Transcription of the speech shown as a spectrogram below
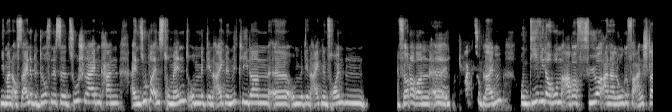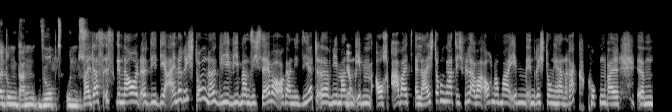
die man auf seine Bedürfnisse zuschneiden kann. Ein super Instrument, um mit den eigenen Mitgliedern, äh, um mit den eigenen Freunden Förderern äh, in mhm. Kontakt zu bleiben und die wiederum aber für analoge Veranstaltungen dann wirbt. Und Weil das ist genau äh, die, die eine Richtung, ne? wie, wie man sich selber organisiert, äh, wie man ja. eben auch Arbeitserleichterung hat. Ich will aber auch noch mal eben in Richtung Herrn Rack gucken, weil ähm,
